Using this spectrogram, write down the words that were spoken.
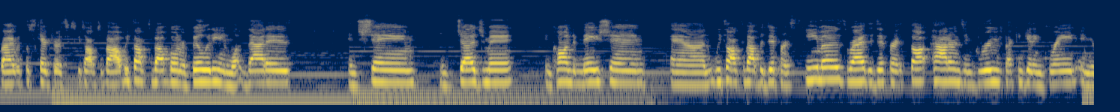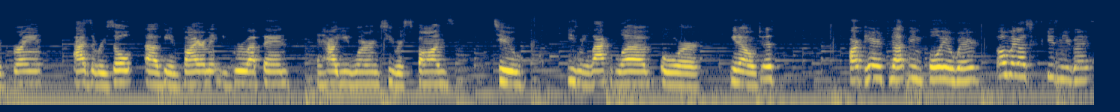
right? With those characteristics we talked about. We talked about vulnerability and what that is, and shame, and judgment, and condemnation. And we talked about the different schemas, right? The different thought patterns and grooves that can get ingrained in your brain as a result of the environment you grew up in and how you learn to respond to excuse me, lack of love or, you know, just our parents not being fully aware. Oh my gosh, excuse me, you guys.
